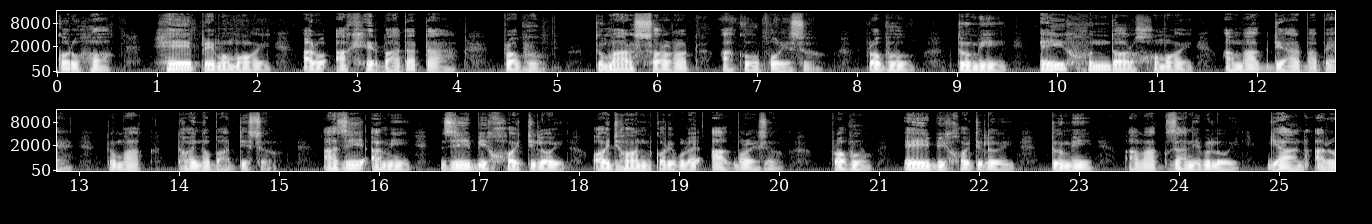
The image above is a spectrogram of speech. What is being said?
কৰোঁ হওক। সেই প্ৰেমময় আৰু আশীৰ্বাদতা প্ৰভু তোমাৰ চৰণত আকৌ পৰিছোঁ। প্ৰভু তুমি এই সুন্দৰ সময় আমাক দিয়াৰ বাবে তোমাক ধন্যবাদ দিছোঁ। আজি আমি যি বিষয়টিলৈ অধ্যয়ন কৰিবলৈ আগবঢ়াইছোঁ প্ৰভু এই বিষয়টিলৈ তুমি আমাক জানিবলৈ জ্ঞান আৰু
